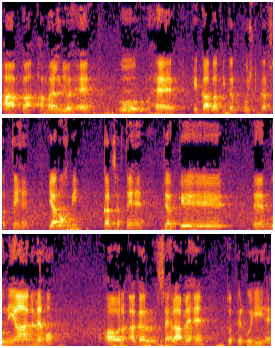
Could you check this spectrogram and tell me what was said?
آپ کا عمل جو ہے، وہ ہے کہ کعبہ کی طرف پشت کر سکتے ہیں یا رخ بھی کر سکتے ہیں جبکہ بنیاد میں ہوں۔ اور اگر صحرا میں ہیں تو پھر وہی ہے،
